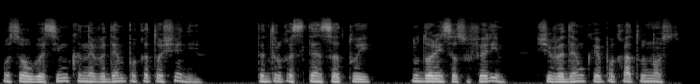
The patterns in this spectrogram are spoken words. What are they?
o să o găsim când ne vedem păcătoșenia. Pentru că suntem sătui, nu dorim să suferim și vedem că e păcatul nostru.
